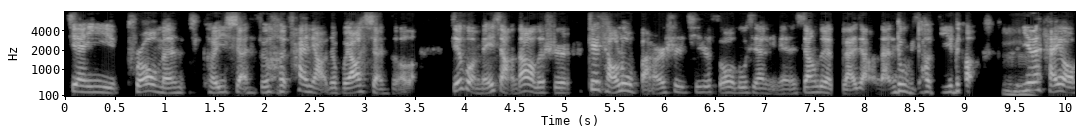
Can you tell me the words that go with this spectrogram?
建议 Pro 们可以选择，菜鸟就不要选择了。结果没想到的是，这条路反而是其实所有路线里面相对来讲难度比较低的，嗯因为还有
